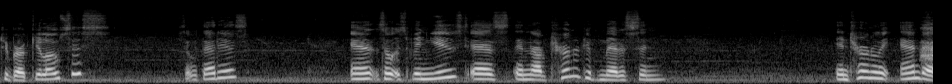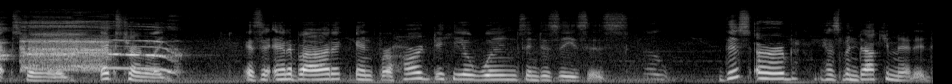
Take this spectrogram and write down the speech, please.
tuberculosis. Is that what that is? And so it's been used as an alternative medicine internally and externally, externally as an antibiotic and for hard to heal wounds and diseases. This herb has been documented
